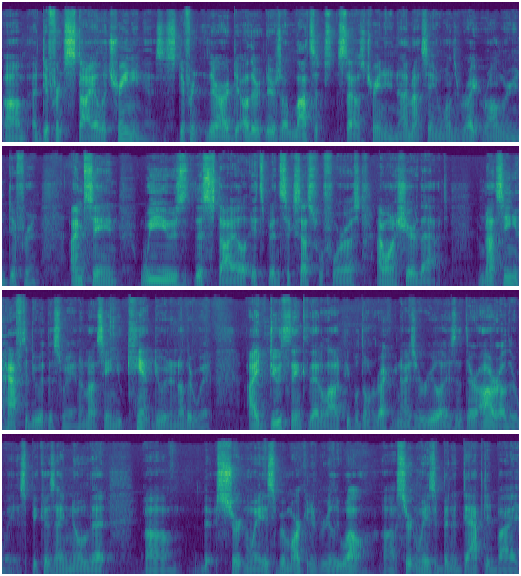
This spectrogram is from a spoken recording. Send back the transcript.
um, a different style of training is. It's different. There are other. There's a lots of styles of training, and I'm not saying one's right, wrong, or indifferent. I'm saying we use this style. It's been successful for us. I want to share that. I'm not saying you have to do it this way, and I'm not saying you can't do it another way. I do think that a lot of people don't recognize or realize that there are other ways because I know that, um, certain ways have been marketed really well. Uh, certain ways have been adapted by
